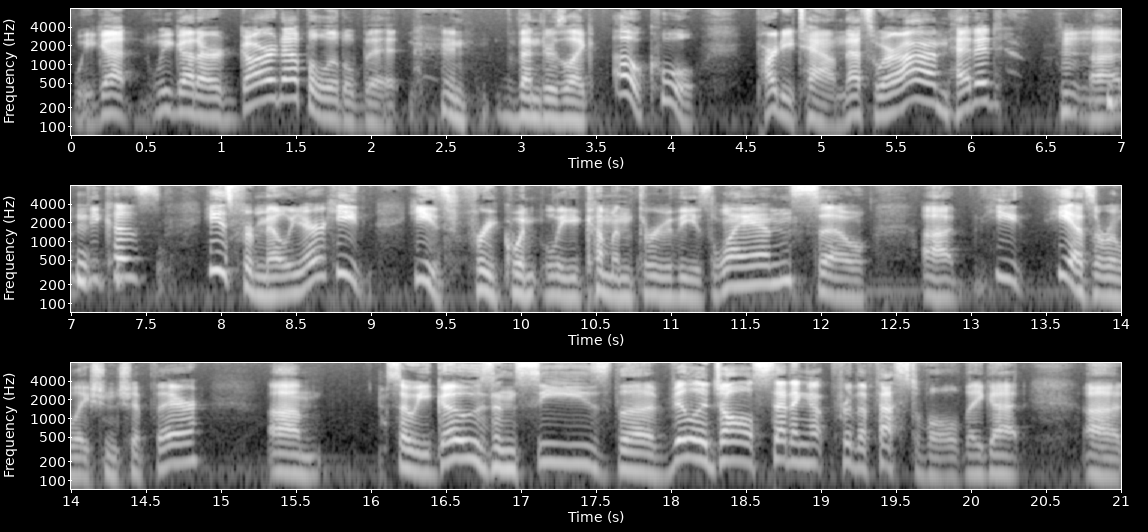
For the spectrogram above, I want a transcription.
we got we got our guard up a little bit." And the vendor's like, "Oh cool, party town. That's where I'm headed." uh, because he's familiar. He he's frequently coming through these lands, so uh, he he has a relationship there. Um, so he goes and sees the village all setting up for the festival. They got uh,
